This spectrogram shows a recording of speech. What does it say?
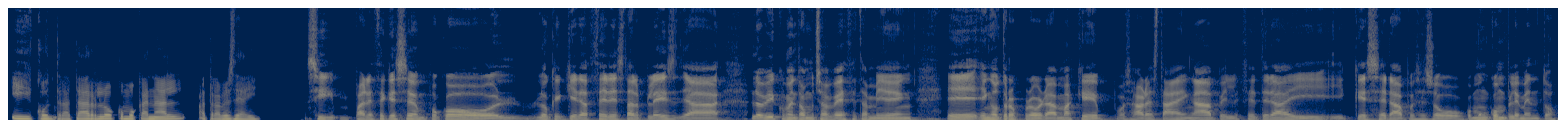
y contratarlo como canal a través de ahí. Sí, parece que sea un poco lo que quiere hacer Star Place. Ya lo habéis comentado muchas veces también eh, en otros programas que pues ahora está en Apple, etcétera, y, y que será pues eso como un complemento.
